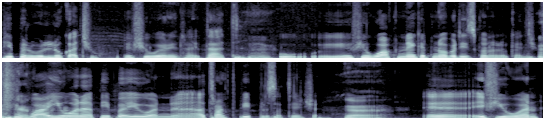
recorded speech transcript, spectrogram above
people will look at you if you wear it like that. Mhm. If you walk naked, nobody's gonna look at you. Why you wanna people you wanna attract people's attention? Yeah, if you want,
